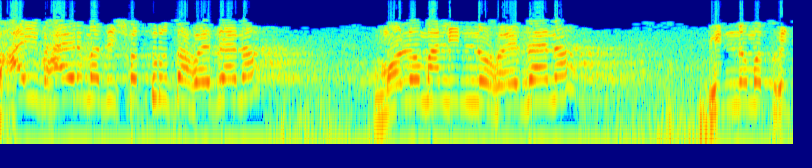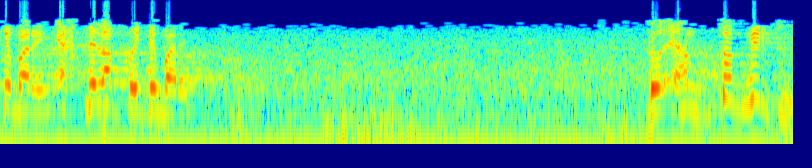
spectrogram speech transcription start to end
ভাই, ভাইয়ের মাঝে শত্রুতা হয়ে যায় না? মনোমালিন্য হয়ে যায় না, ভিন্নমত হইতে পারে একতেলাপ হইতে পারে। তো এখন তদ্বির কি?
